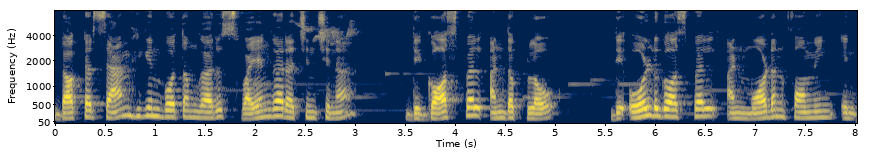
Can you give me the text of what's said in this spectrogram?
డాక్టర్ శామ్ హిగిన్ బోతం గారు స్వయంగా రచించిన the gospel and the plough the old gospel and modern farming in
